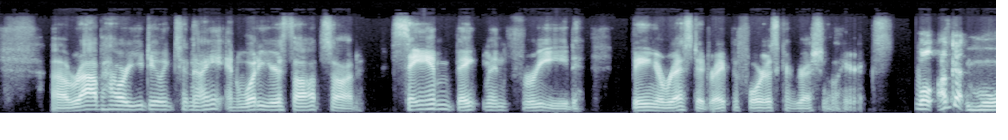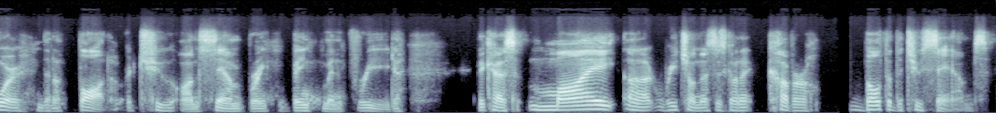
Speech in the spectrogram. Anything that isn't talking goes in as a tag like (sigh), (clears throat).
Uh, Rob, how are you doing tonight? And what are your thoughts on Sam Bankman Fried being arrested right before his congressional hearings? Well, I've got more than a thought or two on Sam Bankman Fried because my uh, reach on this is going to cover both of the two Sams,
